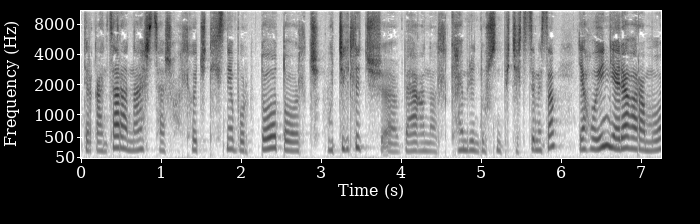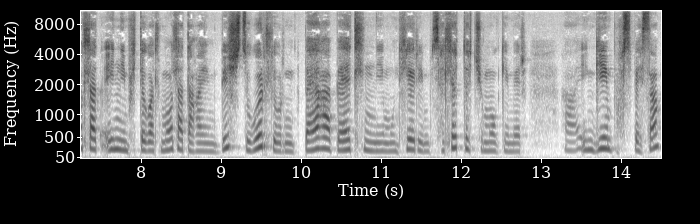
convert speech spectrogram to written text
тэр ганцаараа нааш цааш холхож тэгснээ бүр дуу дуулж бүжиглэж байгаа нь бол камерын дүрсэнд бичигдсэн байсан. Яг энэ яриагаараа муулаад энэ нэмэгтэйг бол муулаад байгаа юм биш зүгээр л өөр нь байгаа байдал нь юм үнэхээр юм солиотой ч юм уу гэмээр энгийн бус байсан.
